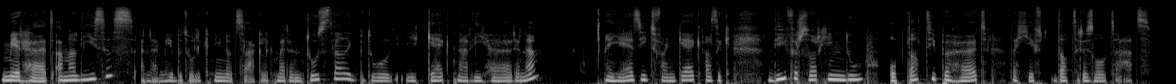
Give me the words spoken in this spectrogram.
Meer huidanalyses, en daarmee bedoel ik niet noodzakelijk met een toestel, ik bedoel je kijkt naar die huiden. Hè? En jij ziet van, kijk, als ik die verzorging doe op dat type huid, dat geeft dat resultaat.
